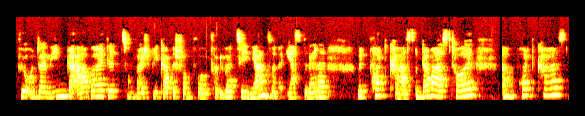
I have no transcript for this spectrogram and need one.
für Unternehmen gearbeitet. Zum Beispiel gab es schon vor, vor über zehn Jahren so eine erste Welle mit Podcast. Und da war es toll, ähm, Podcast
